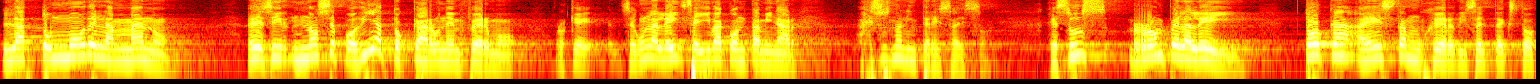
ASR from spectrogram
la tomó de la mano, es decir, no se podía tocar un enfermo, porque según la ley se iba a contaminar. A Jesús no le interesa eso. Jesús rompe la ley, toca a esta mujer, dice el texto,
